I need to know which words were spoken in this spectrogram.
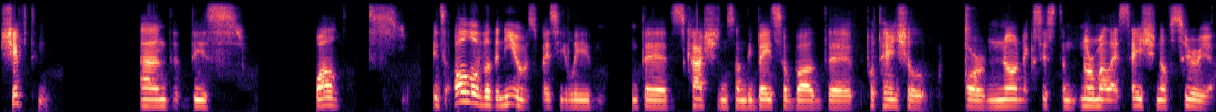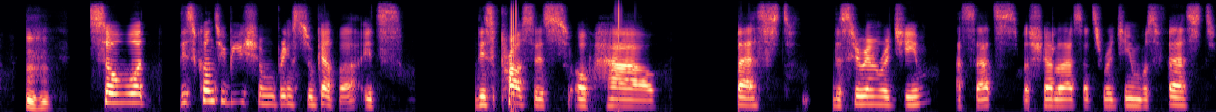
shifting, and this well it's, it's all over the news basically the discussions and debates about the potential or non-existent normalization of Syria. Mhm. So what this contribution brings together it's this process of how first the Syrian regime, Assad's Bashar al-Assad's regime was first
